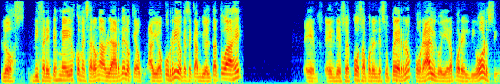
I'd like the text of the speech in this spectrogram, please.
los diferentes medios comenzaron a hablar de lo que había ocurrido, que se cambió el tatuaje, eh, el de su esposa por el de su perro, por algo, y era por el divorcio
